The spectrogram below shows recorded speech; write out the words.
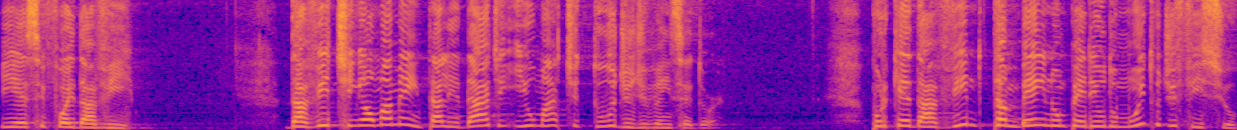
E esse foi Davi. Davi tinha uma mentalidade e uma atitude de vencedor. Porque Davi também, num período muito difícil,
